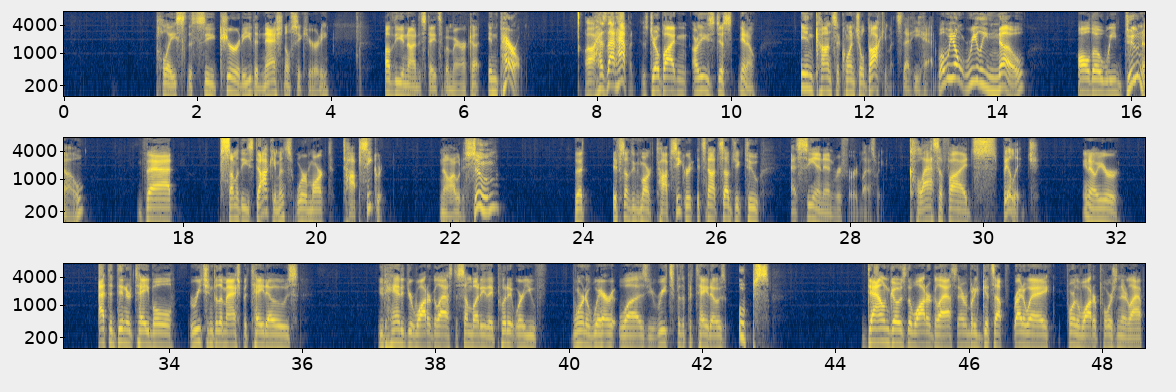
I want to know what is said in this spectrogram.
place the security, the national security of the United States of America in peril. Uh, has that happened? Is Joe Biden, are these just, you know, inconsequential documents that he had? Well, we don't really know, although we do know that some of these documents were marked top secret. Now, I would assume if something's marked top secret, it's not subject to, as CNN referred last week, classified spillage. You know, you're at the dinner table reaching for the mashed potatoes. You'd handed your water glass to somebody, they put it where you weren't aware it was. You reach for the potatoes. Oops. Down goes the water glass, and everybody gets up right away before the water pours in their lap.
